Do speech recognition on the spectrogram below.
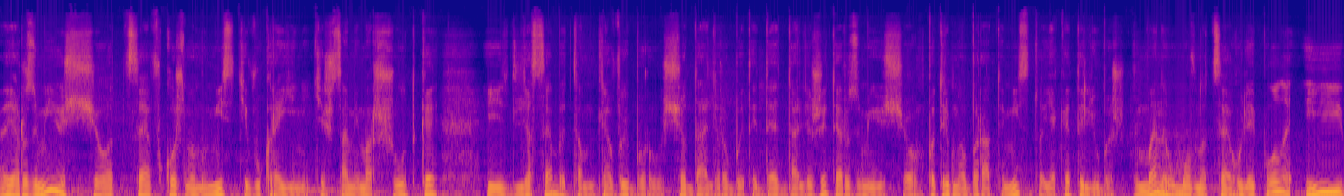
Я розумію, що це в кожному місті в Україні ті ж самі маршрутки, і для себе там для вибору, що далі робити, де далі жити. Я розумію, що потрібно обирати місто, яке ти любиш. У мене умовно це Гуляйполе і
